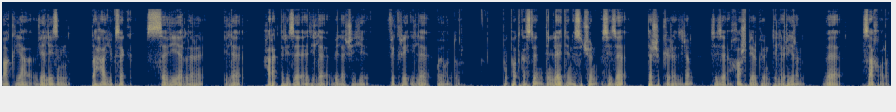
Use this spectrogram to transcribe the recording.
Machiavellizm daha yüksek seviyeleri ile karakterize edilebileceği fikri ile uygundur. Bu podcast'ı dinlediğiniz için size teşekkür ederim. Size hoş bir gün dilerim ve sağ olun.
